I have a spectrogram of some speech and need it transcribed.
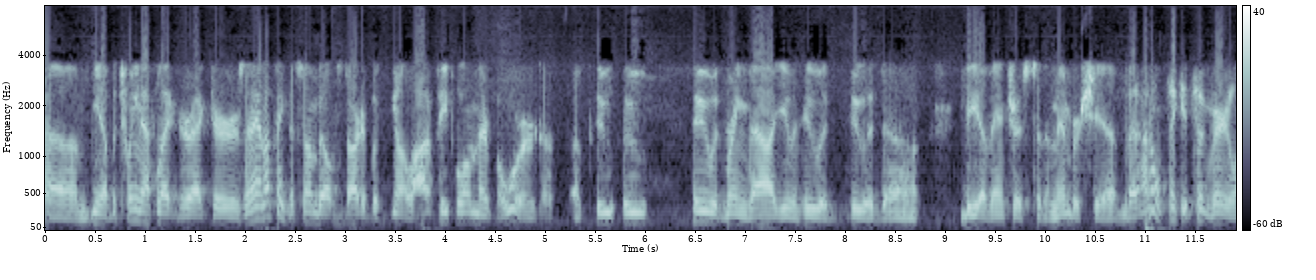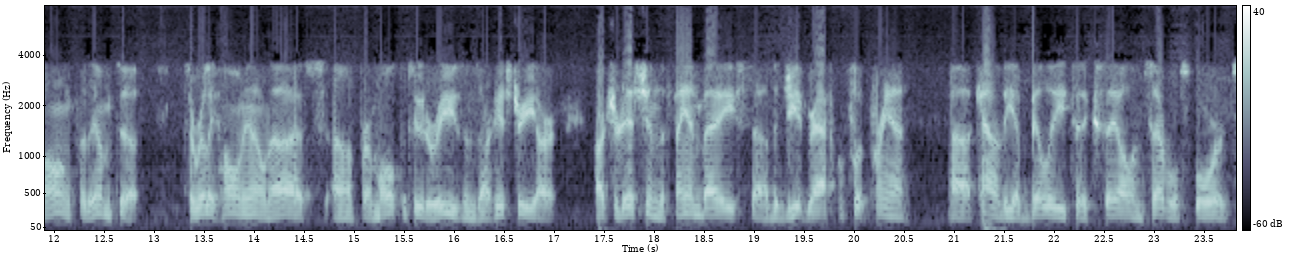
Um, you know, between athletic directors, and I think the Sun Belt started with you know a lot of people on their board of, of who who who would bring value and who would who would uh, be of interest to the membership. But I don't think it took very long for them to to really hone in on us uh, for a multitude of reasons: our history, our our tradition, the fan base, uh, the geographical footprint, uh, kind of the ability to excel in several sports.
